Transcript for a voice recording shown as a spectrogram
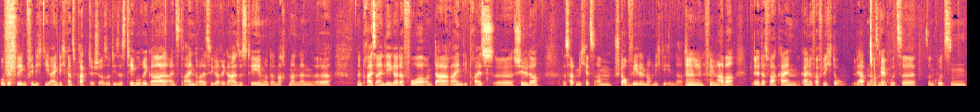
und deswegen finde ich die eigentlich ganz praktisch. Also dieses Tego-Regal, 1,33er Regalsystem und dann macht man einen, äh, einen Preiseinleger davor und da rein die Preisschilder. Schilder. das hat mich jetzt am Staubwedeln noch nicht gehindert. Aber äh, das war kein, keine Verpflichtung. Wir hatten dann so, eine Okay. kurze, so einen kurzen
